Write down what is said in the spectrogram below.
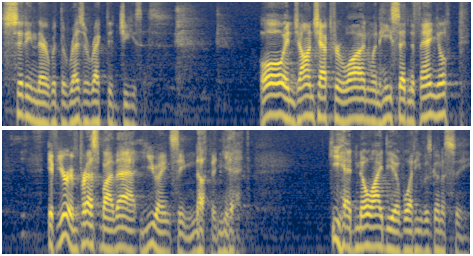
sitting there with the resurrected Jesus? Oh, in John chapter 1, when he said, Nathanael, if you're impressed by that, you ain't seen nothing yet. He had no idea of what he was going to see.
